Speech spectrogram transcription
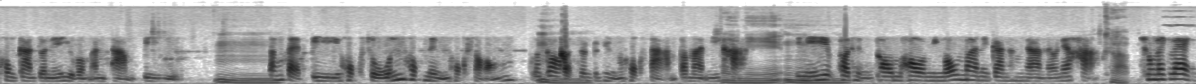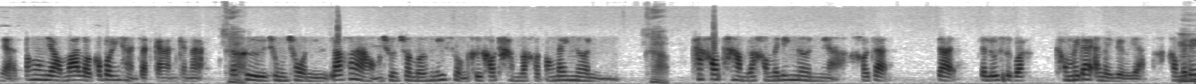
โครงการตัวนี้อยู่ประมาณสามปีอืม ตั้งแต่ปี 60 61 62 แล้วก็อืมจนไปถึง 63 ประมาณนี้ตรงค่ะนี้อืมทีนี้พอถึงพอพอมีงบประมาณในการทำงานแล้วเนี่ยค่ะครับช่วงแรกๆเนี่ยต้องยอมว่าเราก็บริหารจัดการกันอะครับก็คือชุมชนลักษณะของชุมชนเมืองพื้นที่สูงคือเขาทำแล้วเขาต้องได้เงินครับ ถ้าเขาทำแล้วเขาไม่ได้เงินเนี่ย เขาจะจะจะรู้สึกว่าเขาไม่ได้อะไรเลยอะเขาไม่ได้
